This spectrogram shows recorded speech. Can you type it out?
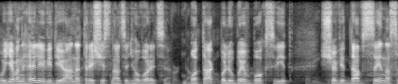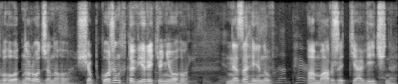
У Євангелії від Іоанна 3,16 говориться: бо так полюбив Бог світ, що віддав сина свого однородженого, щоб кожен, хто вірить у нього, не загинув, а мав життя вічне.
